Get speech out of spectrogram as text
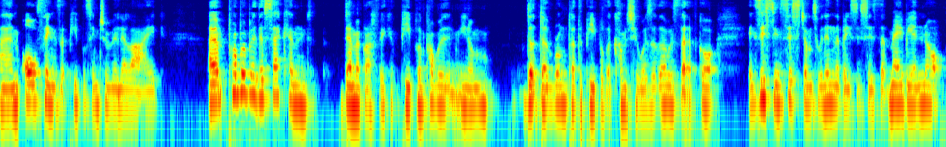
Um, all things that people seem to really like. Um, probably the second demographic of people, and probably you know the, the rump of the people that come to us are those that have got existing systems within the businesses that maybe are not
